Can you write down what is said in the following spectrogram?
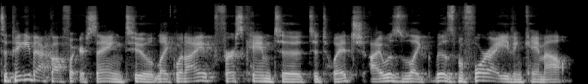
to piggyback off what you're saying too, like when I first came to to Twitch, I was like, it was before I even came out.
